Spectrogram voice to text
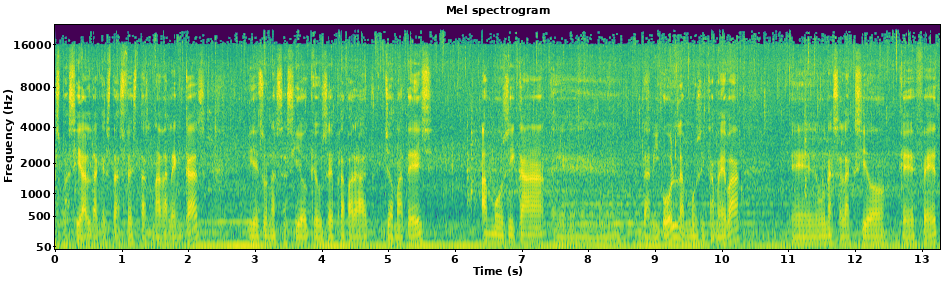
especial d'aquestes festes nadalenques i és una sessió que us he preparat jo mateix amb música eh, de Nigul, amb música meva, eh, una selecció que he fet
